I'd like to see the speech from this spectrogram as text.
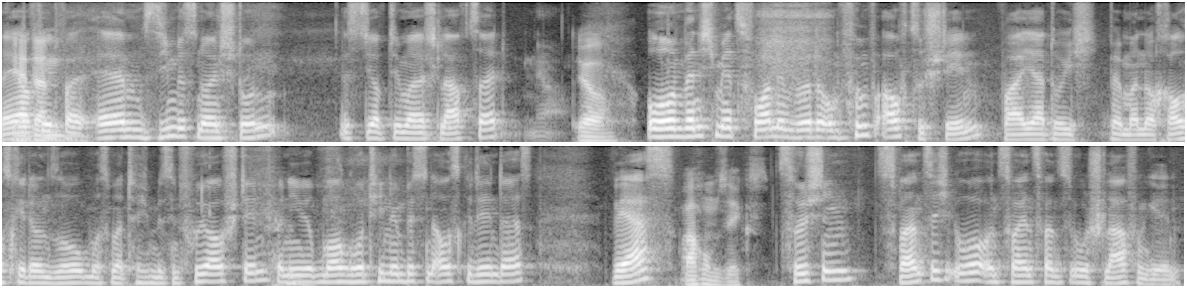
Naja, Ja, auf jeden Fall. Ähm, sieben bis neun Stunden ist die optimale Schlafzeit. Ja. Und wenn ich mir jetzt vornehmen würde, um fünf aufzustehen, weil ja durch, wenn man noch rausgeht und so, muss man natürlich ein bisschen früher aufstehen, wenn die Morgenroutine ein bisschen ausgedehnter ist, wäre es Warum sechs? zwischen 20 Uhr und 22 Uhr schlafen gehen.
